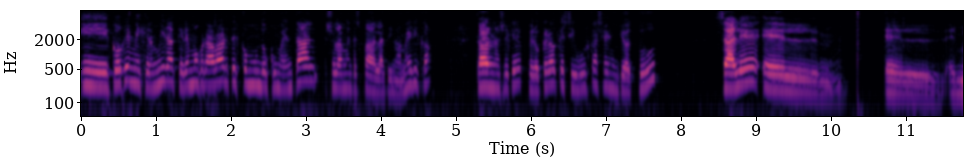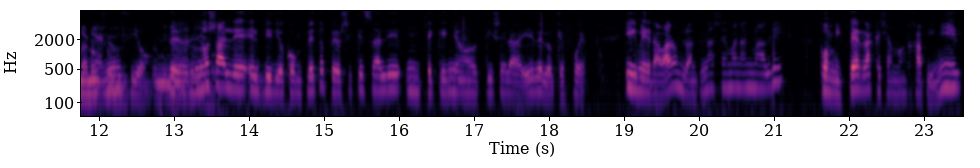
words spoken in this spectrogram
Y coge y me dijeron, mira, queremos grabarte, es como un documental, solamente es para Latinoamérica, tal, no sé qué, pero creo que si buscas en YouTube sale el, el, el El mini anuncio, anuncio, el mini pero anuncio no sale el vídeo completo, pero sí que sale un pequeño teaser ahí de lo que fue. Y me grabaron durante una semana en Madrid con mis perras que se llaman Happy Meal.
